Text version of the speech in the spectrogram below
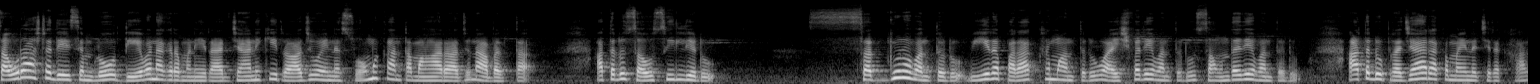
సౌరాష్ట్ర దేశంలో దేవనగరం అనే రాజ్యానికి రాజు అయిన సోమకాంత మహారాజు నా భర్త. అతడు సౌశీల్యుడు సద్గుణవంతుడు వీర పరాక్రమంతుడు ఐశ్వర్యవంతుడు సౌందర్యవంతుడు. అతడు ప్రజారకమైన చిరకాల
